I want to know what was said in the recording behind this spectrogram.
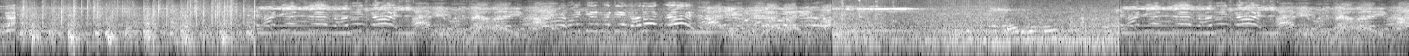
तुम संघ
